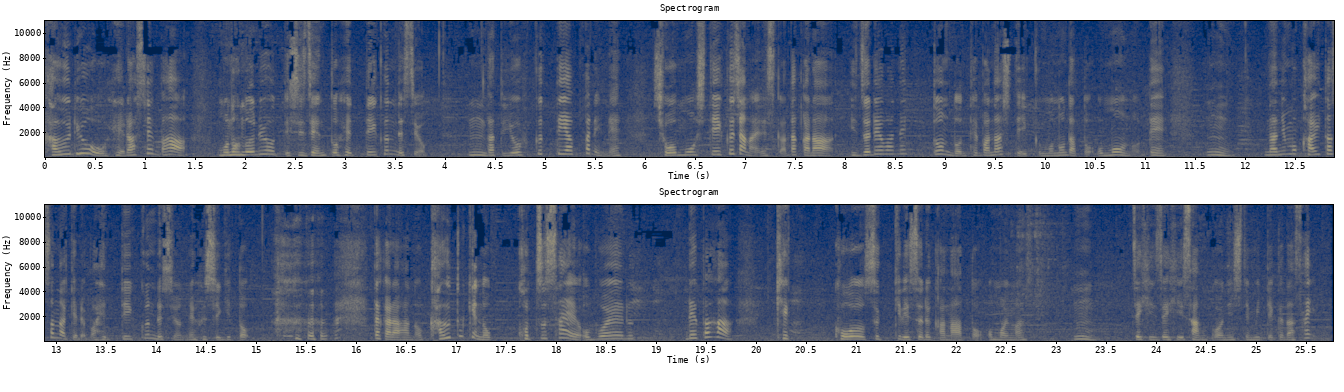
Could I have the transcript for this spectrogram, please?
買う量を減らせば物の量って自然と減っていくんですよ。うん、だって洋服ってやっぱりね消耗していくじゃないですか。だからいずれはねどんどん手放していくものだと思うので、うん、何も買い足さなければ減っていくんですよね不思議と。だからあの買う時のコツさえ覚えれば結構すっきりするかなと思います、うん、ぜひぜひ参考にしてみてください。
